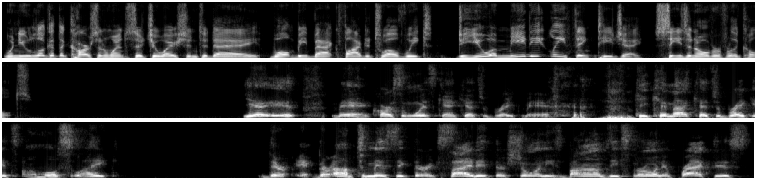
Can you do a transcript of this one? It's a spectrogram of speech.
when you look at the Carson Wentz situation today, won't be back five to 12 weeks. Do you immediately think, TJ, season over for the Colts? Yeah, it man, Carson Wentz can't catch a break, man. he cannot catch a break. It's almost like they're they're optimistic, they're excited, they're showing these bombs he's throwing in practice.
